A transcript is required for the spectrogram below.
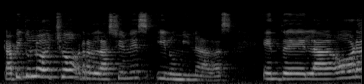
Capítulo 8, relaciones iluminadas. Entre la hora,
